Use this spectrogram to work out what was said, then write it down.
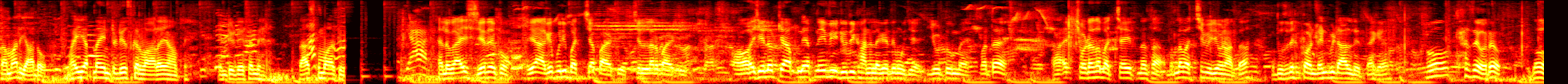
समर यादव। भाई अपना इंट्रोड्यूस करवा रहे हैं यहाँ पे। इंट्रोड्यूशन दे राजकुमार की। हेलो गाइस ये देखो। ये आगे पूरी बच्चा पार्टी चिल्लर पार्टी और ये लोग क्या अपने अपने वीडियो दिखाने लगे थे मुझे यूट्यूब में। पता है? हाँ, एक छोटा सा बच्चा इतना सा मतलब अच्छी वीडियो बनाता दूसरे कंटेंट भी डाल देता है खैर। वो कैसे हो रहे हो? लो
